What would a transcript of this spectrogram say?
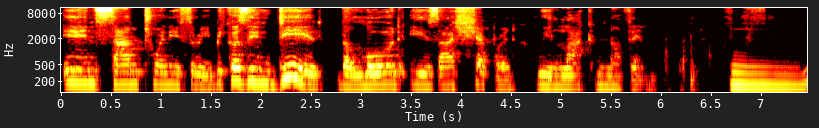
in Psalm 23 because indeed the Lord is our shepherd. We lack nothing. Mm,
